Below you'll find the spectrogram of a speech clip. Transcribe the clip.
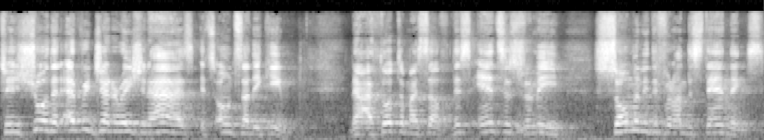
to ensure that every generation has its own tzaddikim. Now, I thought to myself, this answers for me so many different understandings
